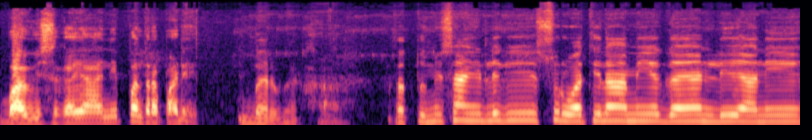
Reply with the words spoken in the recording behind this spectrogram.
बावीस गाया आणि पंधरा पाड्या आहेत. बर बर. हा. आता तुम्ही सांगितलं की सुरुवातीला आम्ही एक गाय आणली आणि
